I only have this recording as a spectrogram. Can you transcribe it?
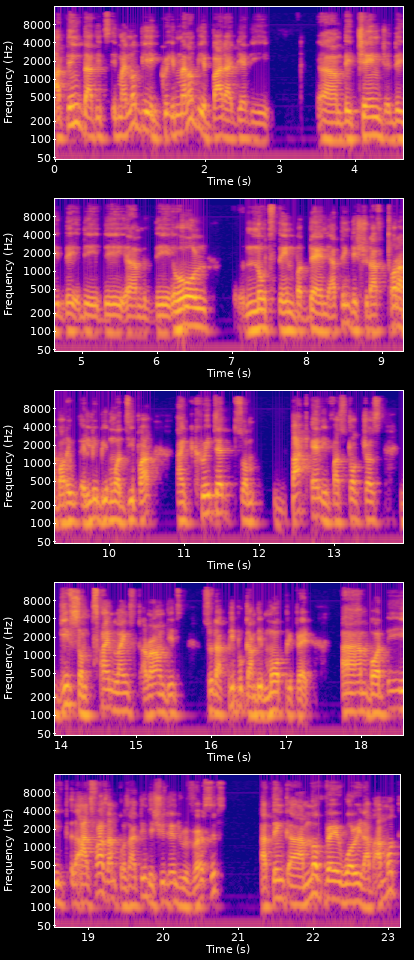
I think that it's it might not be a it might not be a bad idea. The um, change the the the the um, the whole note thing, but then I think they should have thought about it a little bit more deeper and created some back end infrastructures, give some timelines around it so that people can be more prepared. Um, but it, as far as I'm concerned, I think they shouldn't reverse it. I think uh, I'm not very worried. About, I'm not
